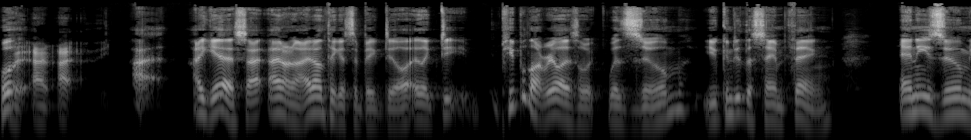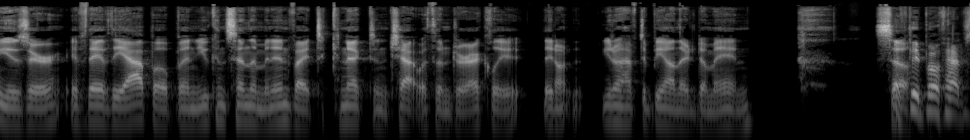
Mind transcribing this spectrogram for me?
Well, I, I, I, I guess I, I don't know. I don't think it's a big deal. Like do, people don't realize like, with Zoom, you can do the same thing. Any Zoom user, if they have the app open, you can send them an invite to connect and chat with them directly. They don't. You don't have to be on their domain. so if they both have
